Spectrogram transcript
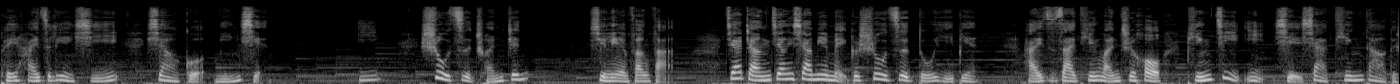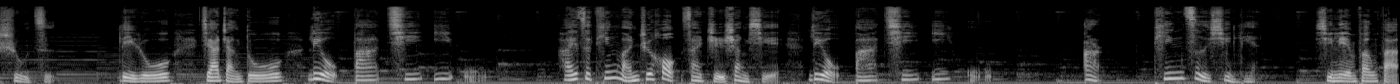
陪孩子练习，效果明显。一、数字传真训练方法：家长将下面每个数字读一遍，孩子在听完之后凭记忆写下听到的数字。例如，家长读六八七一五。孩子听完之后，在纸上写六八七一五。二，听字训练，训练方法：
